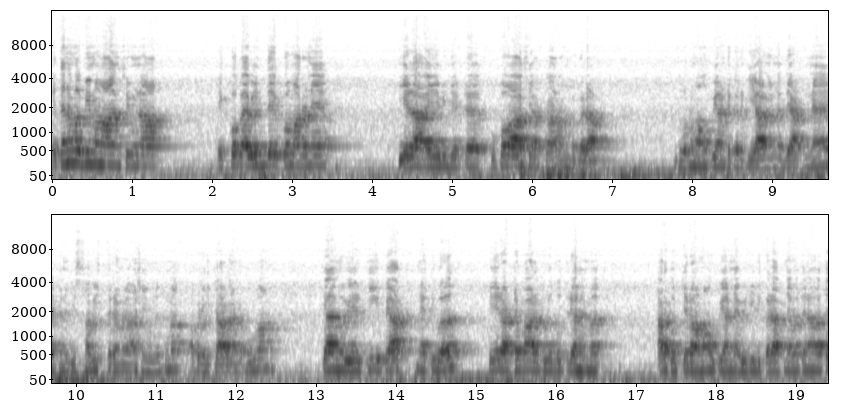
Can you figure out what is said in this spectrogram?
එතනම බිමහාන්සි වුණා. එක්ක පැවිද්ද එක්ක මරණය කියලා ඒ විදිහට උපවාසයක් ආරම්භ කළා. එතකොට මව්පියන්ට කර කියා ගන්න දෙයක් නැහැ. එතන විස්තර වශයෙන් නුතුණක් අපිට හිතා ගන්න පුළුවන්. කෑම වේල් කීපයක් නැතිව ඒ රට්ටපාල කුල පුත්‍රයා හැම අර කොච්චර මව්පියන් ඇවිදිලි කළත් නැවත නැවතත්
